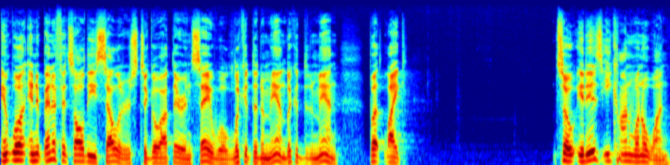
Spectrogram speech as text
And well, and it benefits all these sellers to go out there and say, well, look at the demand, look at the demand. But like, so it is Econ 101,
